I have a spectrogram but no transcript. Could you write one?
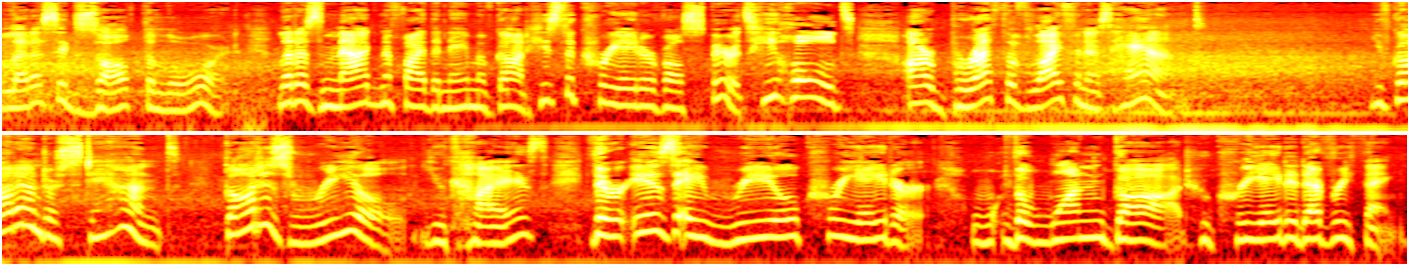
Let us exalt the Lord. Let us magnify the name of God. He's the creator of all spirits, He holds our breath of life in His hand. You've got to understand God is real, you guys. There is a real creator, the one God who created everything.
